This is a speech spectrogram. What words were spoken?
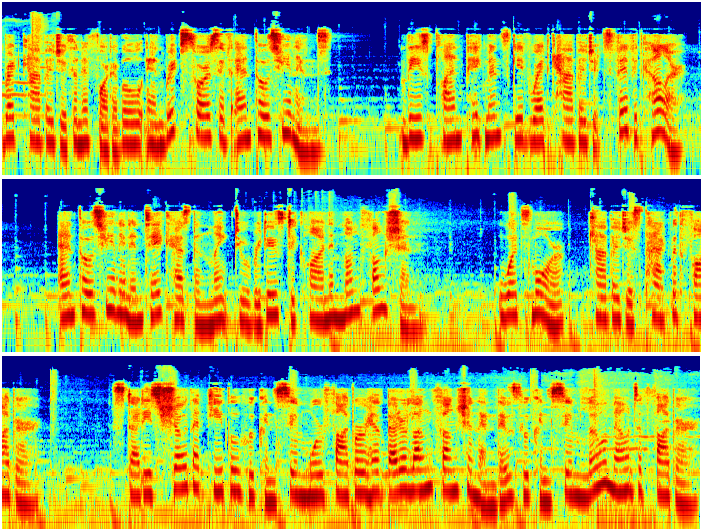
Red cabbage is an affordable and rich source of anthocyanins. These plant pigments give red cabbage its vivid color. Anthocyanin intake has been linked to a reduced decline in lung function. What's more, cabbage is packed with fiber. Studies show that people who consume more fiber have better lung function than those who consume low amounts of fiber.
